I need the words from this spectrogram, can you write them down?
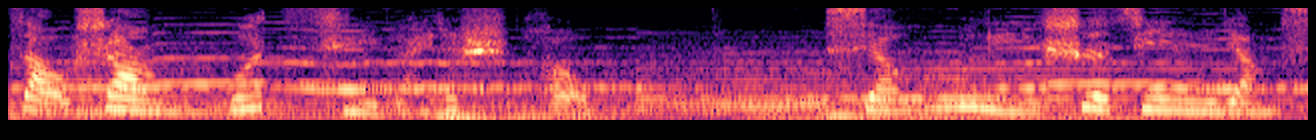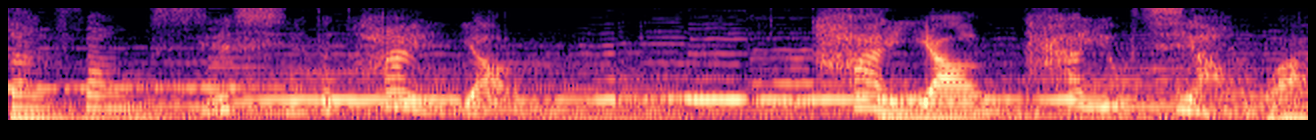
早上我起来的时候，小屋里射进两三方斜斜的太阳。太阳它有脚啊，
